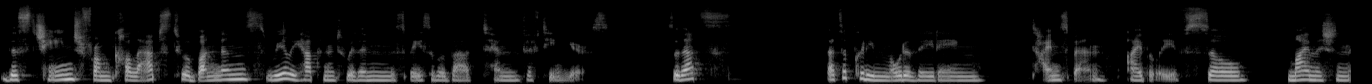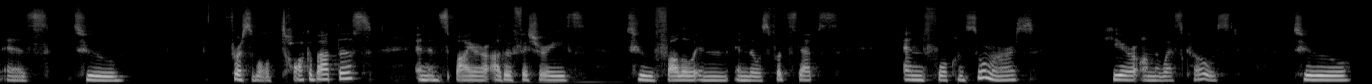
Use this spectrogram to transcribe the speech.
this change from collapse to abundance really happened within the space of about 10 15 years. So that's that's a pretty motivating time span i believe. So my mission is to first of all talk about this and inspire other fisheries to follow in in those footsteps and for consumers here on the west coast to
